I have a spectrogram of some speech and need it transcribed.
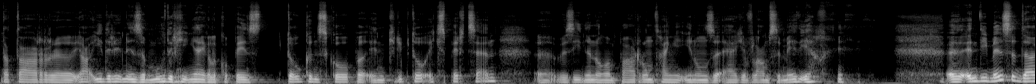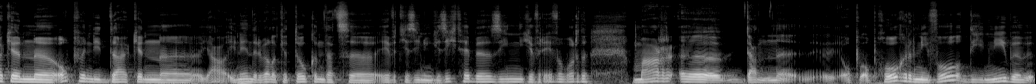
Dat daar ja, iedereen in zijn moeder ging eigenlijk opeens tokens kopen en crypto-expert zijn. We zien er nog een paar rondhangen in onze eigen Vlaamse media. Uh, en die mensen duiken uh, op en die duiken uh, ja, in eender welke token dat ze eventjes in hun gezicht hebben zien gevreven worden. Maar dan op, op hoger niveau, die nieuwe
